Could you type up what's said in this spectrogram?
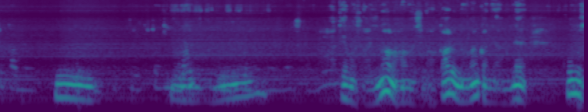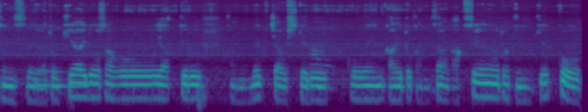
とかもうん。やっていくといいなって思いましたね。でもさ今の話わかるの？なんかねあのね河野先生が時合動作法をやってるあのレクチャーをしてる講演会とかにさ学生の時に結構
